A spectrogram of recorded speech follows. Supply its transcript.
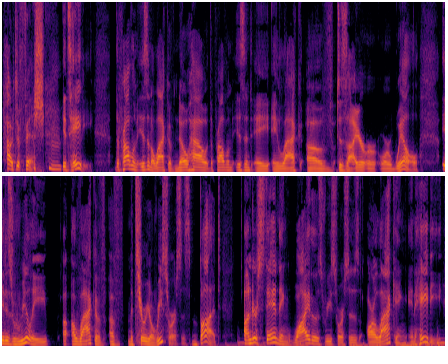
how to fish hmm. it's haiti the problem isn't a lack of know-how. The problem isn't a, a lack of desire or, or will. It is really a, a lack of, of material resources. But understanding why those resources are lacking in Haiti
